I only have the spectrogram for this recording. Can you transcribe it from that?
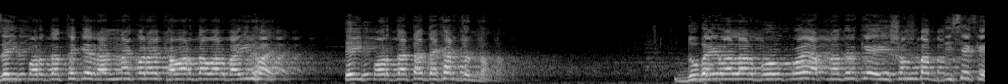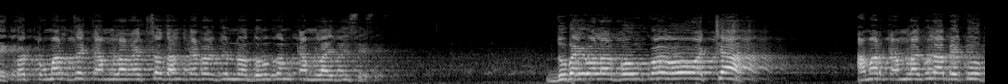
যেই পর্দা থেকে রান্না করা, খাওয়ার দাওয়ার বাইর হয়, এই পর্দাটা দেখার জন্য। দুবাইওয়ালার বউ কয়, আপনাদেরকে এই সংবাদ দিছে কে? কয়, তোমার যে কামলা রাখছো ধান কাটার জন্য, দুজন কামলাই দিছে। দুবাইওয়ালার বউ কয়, ও আচ্ছা আমার কামলাগুলা বেকুব।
